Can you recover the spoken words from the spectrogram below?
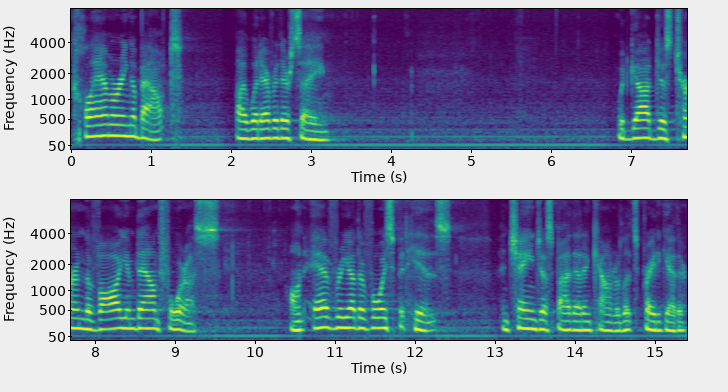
clamoring about by whatever they're saying. Would God just turn the volume down for us on every other voice but His and change us by that encounter? Let's pray together.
